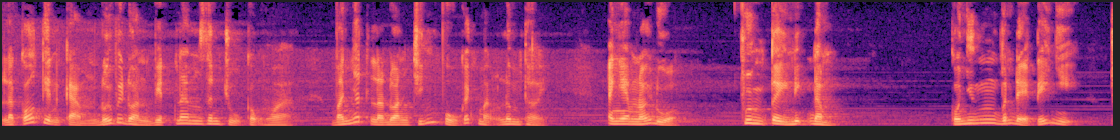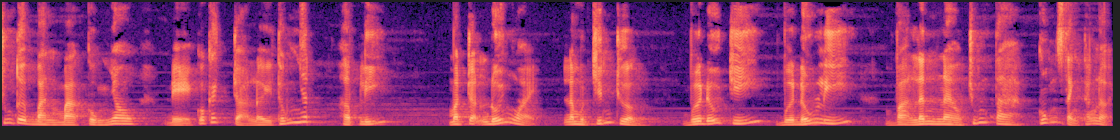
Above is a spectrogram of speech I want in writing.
là có thiện cảm đối với đoàn Việt Nam Dân Chủ Cộng Hòa và nhất là đoàn chính phủ cách mạng lâm thời. Anh em nói đùa, phương Tây nịnh đầm. Có những vấn đề tế nhị, chúng tôi bàn bạc cùng nhau để có cách trả lời thống nhất, hợp lý. Mặt trận đối ngoại là một chiến trường, vừa đấu trí, vừa đấu lý và lần nào chúng ta cũng giành thắng lợi.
